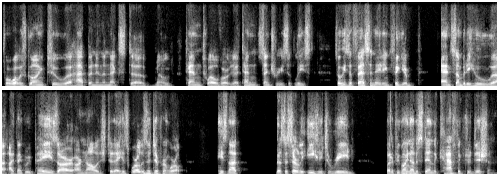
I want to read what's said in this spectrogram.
for what was going to uh, happen in the next, uh, you know, 10, 12, or uh, 10 centuries at least. So he's a fascinating figure and somebody who uh, I think repays our, our knowledge today. His world is a different world. He's not necessarily easy to read, but if you're going to understand the Catholic tradition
